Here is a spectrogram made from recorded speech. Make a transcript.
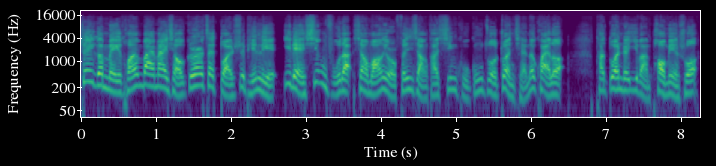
这个美团外卖小哥在短视频里一脸幸福地向网友分享他辛苦工作赚钱的快乐。他端着一碗泡面，说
